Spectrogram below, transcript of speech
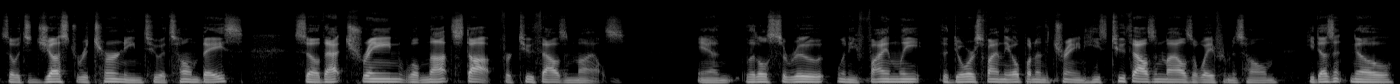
So it's just returning to its home base. So that train will not stop for 2,000 miles. And little Saroo, when he finally, the doors finally open on the train, he's 2,000 miles away from his home. He doesn't know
